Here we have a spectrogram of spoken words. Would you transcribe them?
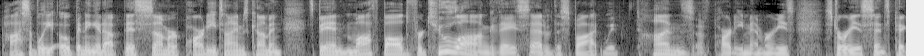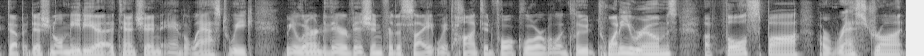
possibly opening it up this summer. Party time's coming. It's been mothballed for too long, they said, of the spot with tons of party memories. Story has since picked up additional media attention, and last week we learned their vision for the site with haunted folklore will include 20 rooms, a full spa, a restaurant,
